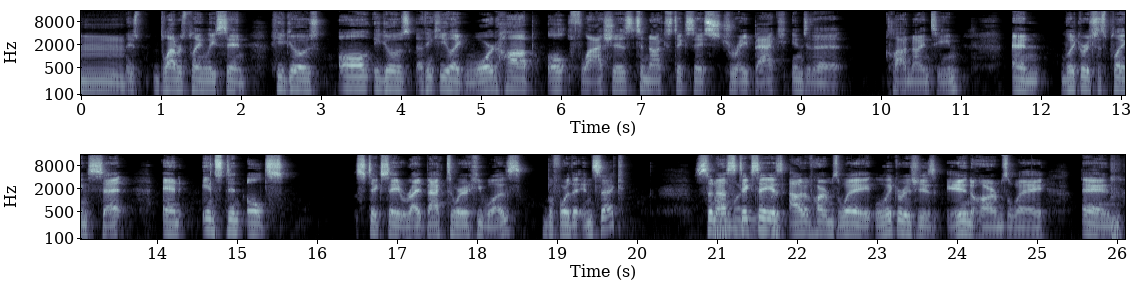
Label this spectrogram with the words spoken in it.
Mm. He's Blabber's playing Lee Sin. He goes all he goes. I think he like ward hop ult flashes to knock Stixxay straight back into the Cloud Nine team, and Licorice is playing Sett and instant ults Stixxay right back to where he was before the Insec. So now Oh my Stixxay lord. is out of harm's way. Licorice is in harm's way, and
